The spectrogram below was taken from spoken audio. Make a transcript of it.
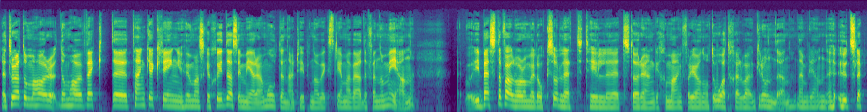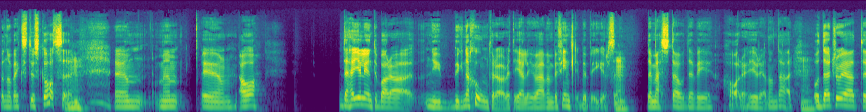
jag tror att de har, de har väckt eh, tankar kring hur man ska skydda sig mera mot den här typen av extrema väderfenomen. I bästa fall har de väl också lett till ett större engagemang för att göra något åt själva grunden, nämligen utsläppen av växthusgaser. Mm. Um, men um, ja, det här gäller inte bara nybyggnation för övrigt, det gäller ju även befintlig bebyggelse. Mm. Det mesta av det vi har är ju redan där. Mm. Och där tror jag att eh,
